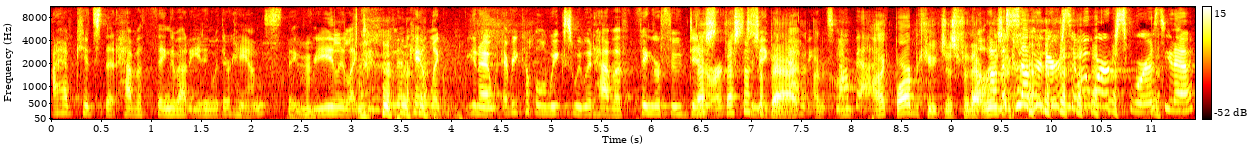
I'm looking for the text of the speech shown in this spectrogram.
I have kids that have a thing about eating with their hands. They mm-hmm. really like to, like, you know, every couple of weeks we would have a finger food dinner. That's, that's not so bad. It's I'm, not bad. I like barbecue just for that well, reason. I'm a southerner, so it works for us, you know.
